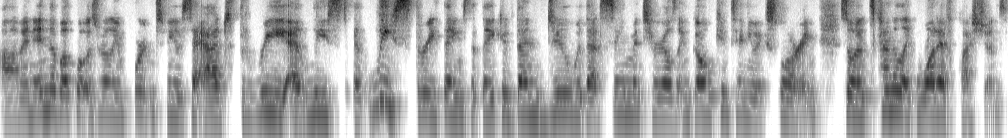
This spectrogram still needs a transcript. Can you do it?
Um, and in the book, what was really important to me was to add three, at least, at least three things that they could then do with that same materials and go continue exploring. So it's kind of like what if questions.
